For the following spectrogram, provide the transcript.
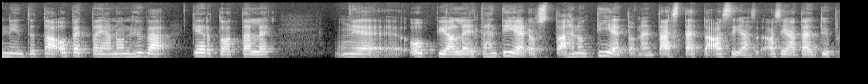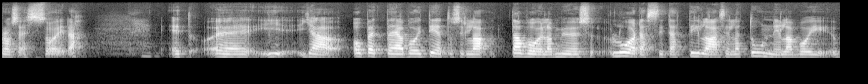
niin tota, opettajan on hyvä kertoa tälle eh, oppijalle, että hän tiedostaa, hän on tietoinen tästä, että asia, asiaa täytyy prosessoida. Et, ja opettaja voi tietoisilla tavoilla myös luoda sitä tilaa siellä tunnilla. Voi,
